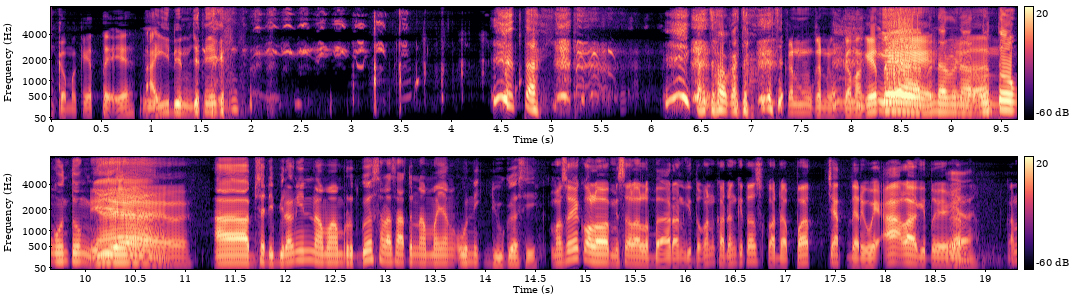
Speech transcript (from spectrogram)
T ya. Iya. Aidin jadinya kan. kacau, kacau, kan bukan gak pakai T. Iya, benar-benar. ya kan? Untung, untungnya. Iya. Ah, bisa dibilang ini nama menurut gue salah satu nama yang unik juga sih. Maksudnya kalau misalnya lebaran gitu kan kadang kita suka dapat chat dari WA lah gitu ya kan. Iya. Kan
